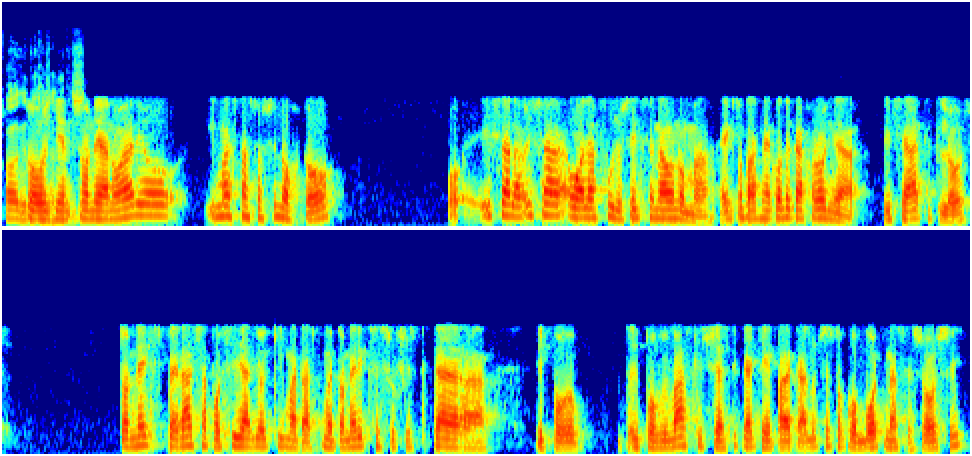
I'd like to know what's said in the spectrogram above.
Όχι, Το, το έχασε Γεν- δίκιο. τον Ιανουάριο ήμασταν στο συν 8. Ο- Είσαι, αλα- είσαι ο Αλαφούζος, έχεις ένα όνομα. Έχεις τον Παναθηναϊκό 10 χρόνια. Είσαι άτυκλος. Τον έχεις περάσει από χίλια δυο κύματα. Ας πούμε, τον έριξες ουσιαστικά, υπο, υποβιβάστηκες ουσιαστικά και παρακαλούσες τον κομπότη να σε σώσει.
